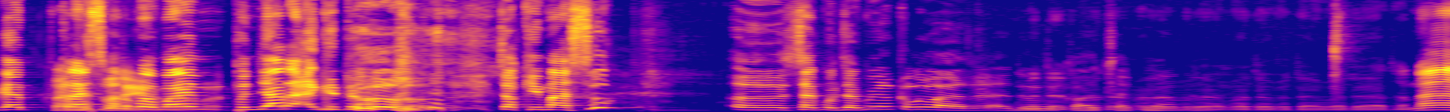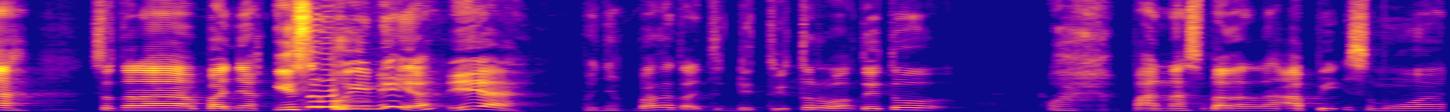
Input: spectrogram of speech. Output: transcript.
transfer, Transfer ya, pemain transfer. penjara gitu. Coki masuk, eh Saiful Jamil keluar. Aduh, kocak banget. Nah setelah banyak kisruh ini ya Iya. Banyak banget aja di Twitter waktu itu Wah panas banget lah api semua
